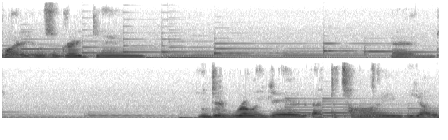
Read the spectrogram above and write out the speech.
But it was a great game, and he did really good at the time. He got a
